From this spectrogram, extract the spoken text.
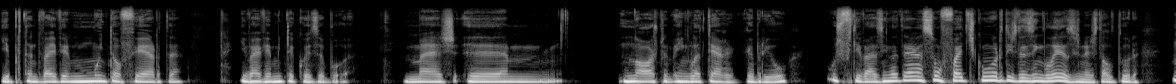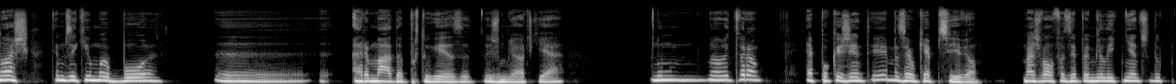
E portanto vai haver muita oferta e vai haver muita coisa boa. Mas hum, nós, a Inglaterra que abriu, os festivais em Inglaterra são feitos com artistas ingleses nesta altura. Nós temos aqui uma boa uh, armada portuguesa, dos melhores que há, numa noite de verão. É pouca gente, é, mas é o que é possível. Mais vale fazer para 1500 do que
